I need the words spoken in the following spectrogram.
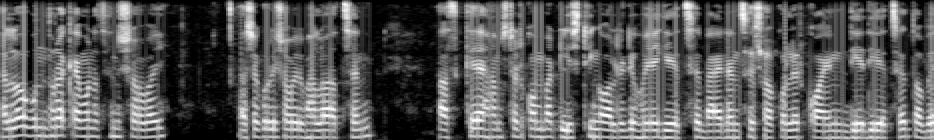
হ্যালো বন্ধুরা, কেমন আছেন সবাই? আশা করি সবাই ভালো আছেন। আজকে হামস্টার কম্বাট লিস্টিং অলরেডি হয়ে গিয়েছে। বাইন্যান্সে সকলের কয়েন দিয়ে দিয়েছে, তবে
